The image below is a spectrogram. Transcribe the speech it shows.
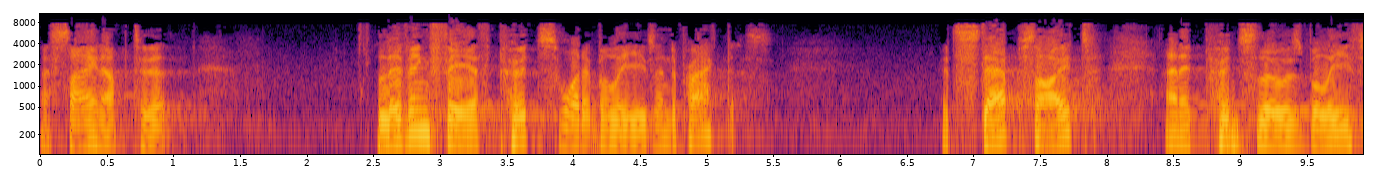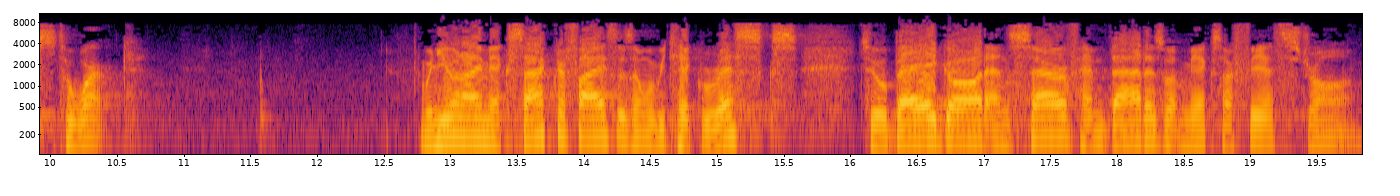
I sign up to it. Living faith puts what it believes into practice. It steps out and it puts those beliefs to work. When you and I make sacrifices and when we take risks to obey God and serve Him, that is what makes our faith strong.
